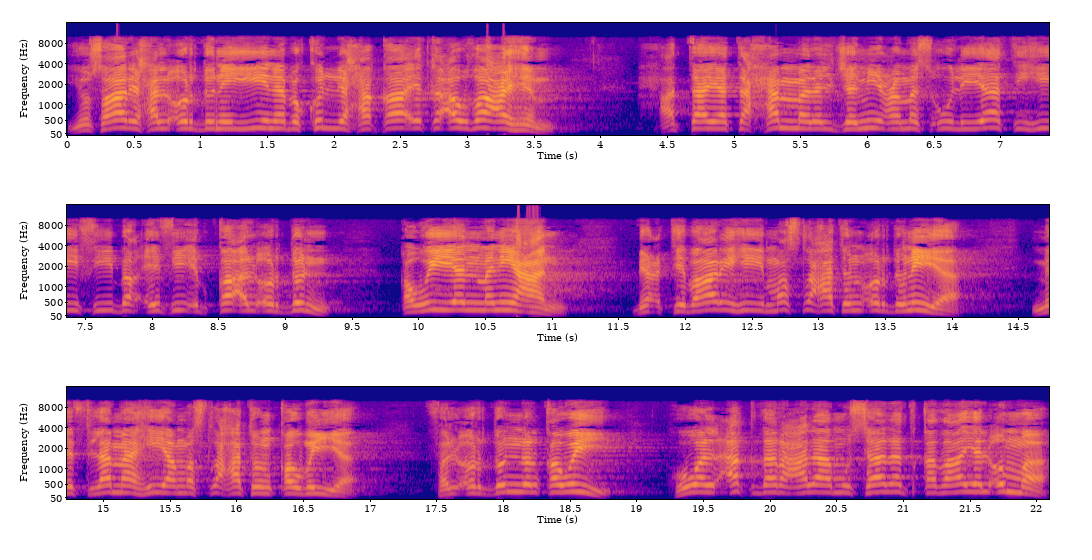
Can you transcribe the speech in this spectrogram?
يصارح الأردنيين بكل حقائق أوضاعهم حتى يتحمل الجميع مسؤولياته في في إبقاء الأردن قويا منيعا باعتباره مصلحة أردنية مثلما هي مصلحة قومية. فالأردن القوي هو الأقدر على مسانده قضايا الأمة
